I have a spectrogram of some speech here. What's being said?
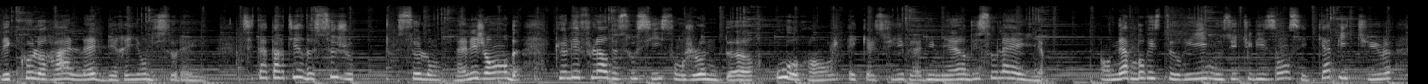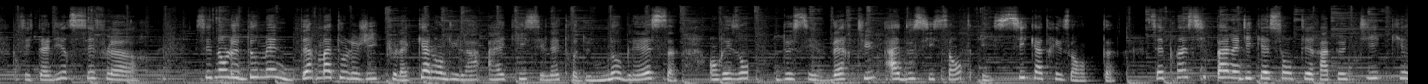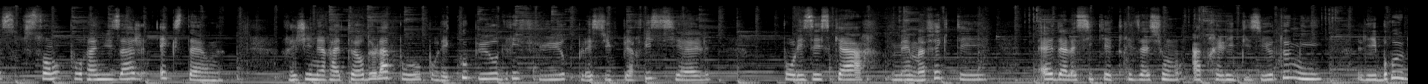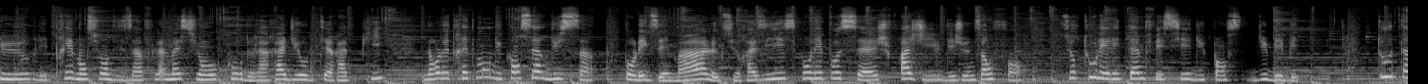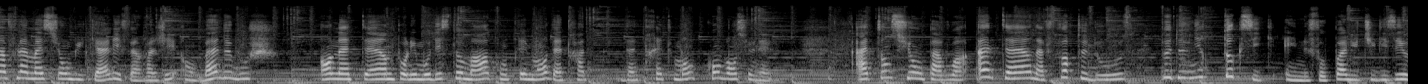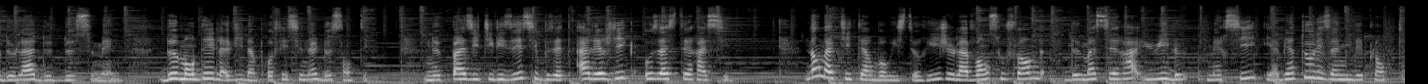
les colora à l'aide des rayons du soleil. C'est à partir de ce jour, selon la légende, que les fleurs de soucis sont jaunes d'or ou orange et qu'elles suivent la lumière du soleil. En herboristerie, nous utilisons ces capitules, c'est-à-dire ces fleurs. C'est dans le domaine dermatologique que la calendula a acquis ses lettres de noblesse en raison de ses vertus adoucissantes et cicatrisantes. Ses principales indications thérapeutiques sont pour un usage externe. Régénérateur de la peau pour les coupures, griffures, plaies superficielles, pour les escarres même infectés, aide à la cicatrisation après l'épisiotomie, les brûlures, les préventions des inflammations au cours de la radiothérapie dans le traitement du cancer du sein, pour l'eczéma, le psoriasis, pour les peaux sèches, fragiles des jeunes enfants, surtout l'érythème fessier du, bébé. Toute inflammation buccale est pharyngée en bain de bouche. En interne pour les maux d'estomac, complément d'un tra traitement conventionnel. Attention par voie interne à forte dose peut devenir toxique et il ne faut pas l'utiliser au-delà de deux semaines. Demandez l'avis d'un professionnel de santé. Ne pas utiliser si vous êtes allergique aux astéracées. Dans ma petite herboristerie, je la vends sous forme de macérat huileux. Merci et à bientôt les amis des plantes.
